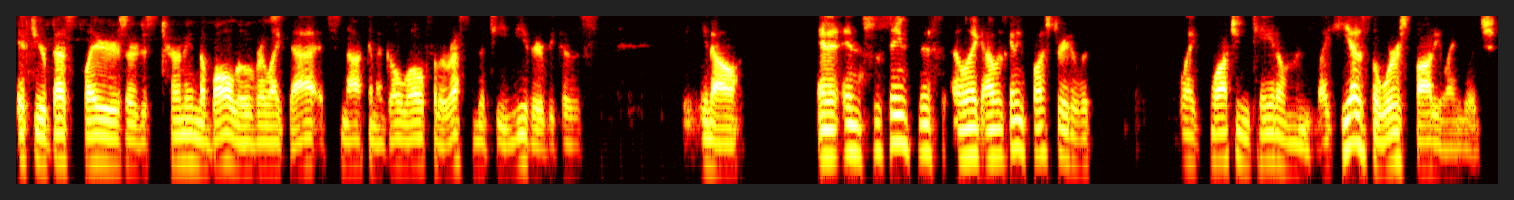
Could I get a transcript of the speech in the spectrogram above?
if your best players are just turning the ball over like that, it's not going to go well for the rest of the team either because, you know, and, it, and it's the same. This, like, I was getting frustrated with like watching Tatum and like he has the worst body language.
